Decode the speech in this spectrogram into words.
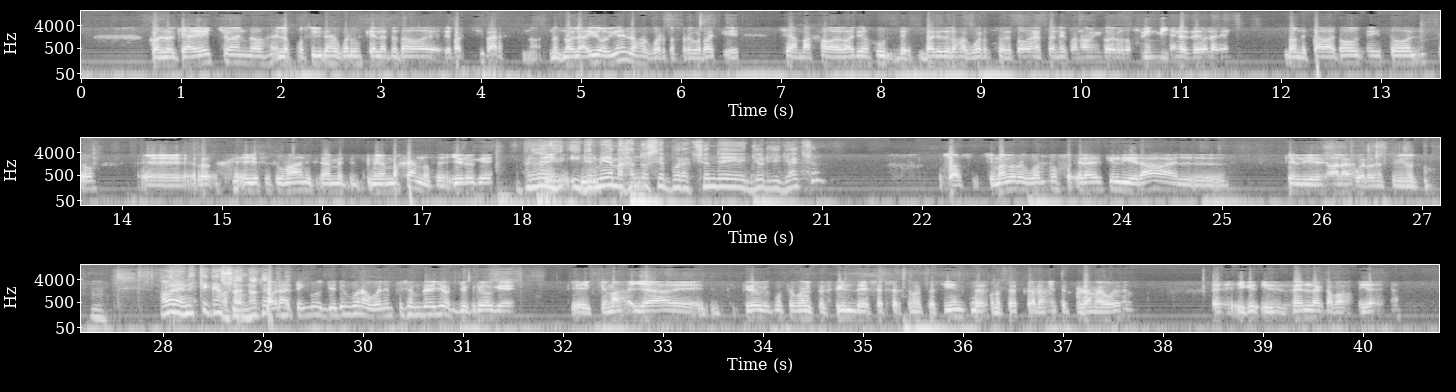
con lo que ha hecho en los, en los posibles acuerdos que él ha tratado de, de participar. No, no, no le ha ido bien los acuerdos, pero recordad que se han bajado de varios, de varios de los acuerdos, sobre todo en el plan económico de los 2 mil millones de dólares, donde estaba todo ok, todo listo. eh, ellos se sumaban y finalmente terminan bajándose. Yo creo que Perdón, ¿y, y terminan bajándose por acción de Giorgio Jackson? O sea, si- si mal no recuerdo, fue- era él quien lideraba el quien lideraba el acuerdo en ese minuto. Ahora, en este caso... Ahora, tengo, yo tengo una buena impresión de ellos. Yo creo que, que, que más allá de. Creo que cumple con el perfil de ser cercano al presidente, de conocer claramente el programa de gobierno eh, y, y tener la capacidad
